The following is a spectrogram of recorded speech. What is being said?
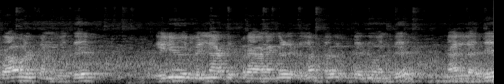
ட்ராவல் பண்ணுவது வெளியூர் வெளிநாட்டு பிரயாணங்கள் இதெல்லாம் தவிர்த்தது வந்து நல்லது.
